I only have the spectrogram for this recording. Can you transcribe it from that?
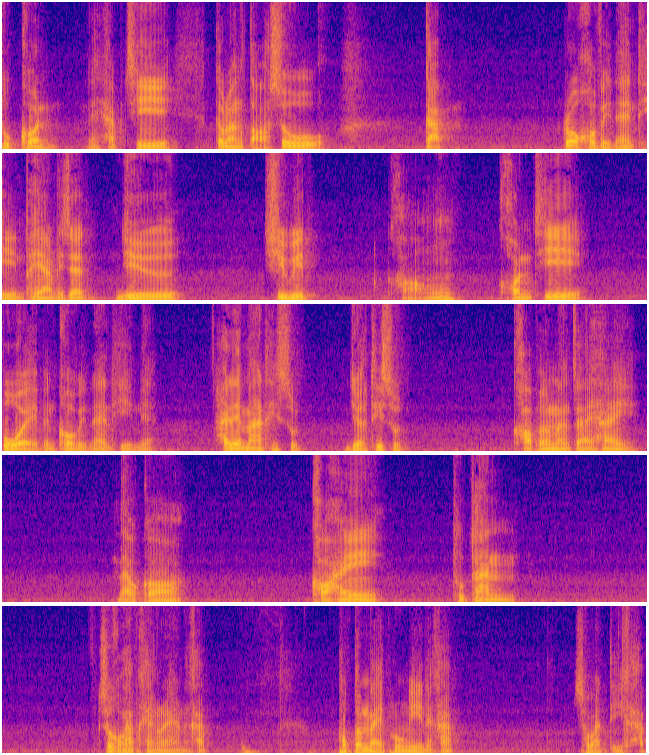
ทุกคนนะครับ ที่กำลังต่อสู้กับโรคโควิด -19 พยายามที่จะยื้อชีวิตของคนที่ป่วยเป็นโควิด -19 เนี่ยให้ได้มากที่สุด เยอะที่สุด ขอเป็นกำลังใจให้ แล้วก็ขอให้ทุกท่าน สุขภาพแข็งแรงนะครับ พบกันใหม่พรุ่งนี้นะครับ สวัสดีครับ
